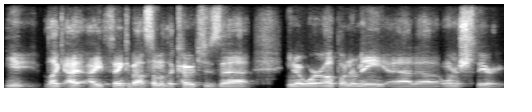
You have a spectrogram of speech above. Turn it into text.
You like I, I, think about some of the coaches that you know were up under me at uh, Orange Theory.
